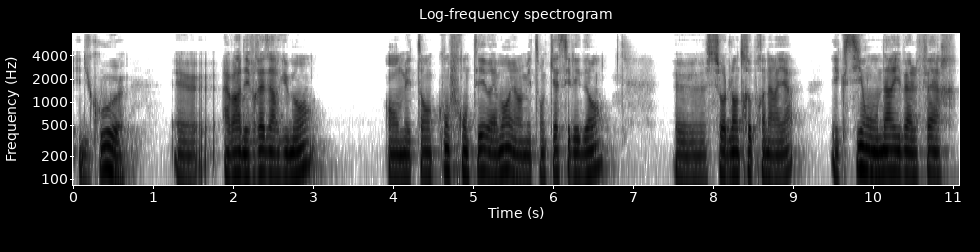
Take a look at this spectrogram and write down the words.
et du coup euh, euh, avoir des vrais arguments en m'étant confronté vraiment et en m'étant cassé les dents euh, sur de l'entrepreneuriat, et que si on arrivait à le faire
